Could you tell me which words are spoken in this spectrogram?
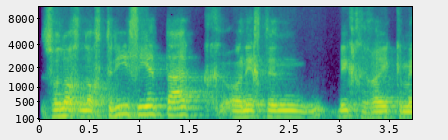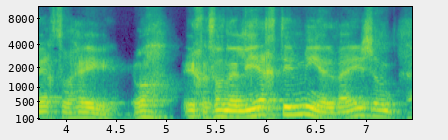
so nach, nach drei, vier Tagen habe ich dann wirklich gemerkt, so, hey, oh, ich habe so ein Licht in mir, weißt du? Und ja.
